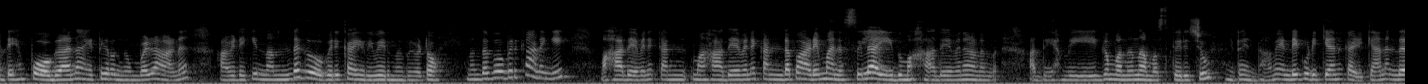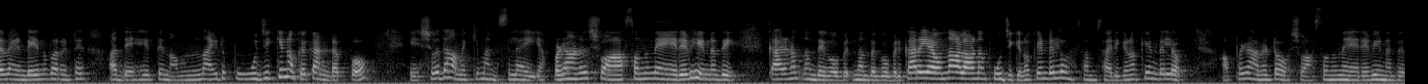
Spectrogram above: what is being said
അദ്ദേഹം പോകാനായിട്ട് ഇറങ്ങുമ്പോഴാണ് അവിടേക്ക് നന്ദഗോപുര് കയറി വരുന്നത് കേട്ടോ നന്ദഗോപുരക്കാണെങ്കിൽ മഹാദേവനെ കൺ മഹാദേവനെ കണ്ട പാടെ മനസ്സിലായി. ഇത് മഹാദേവനാണെന്ന് അദ്ദേഹം വേഗം വന്ന് നമസ്കരിച്ചു. എന്നിട്ട് എന്താ വേണ്ടേ കുടിക്കാൻ? കഴിക്കാൻ എന്താ വേണ്ടേന്ന് പറഞ്ഞിട്ട് അദ്ദേഹത്തെ നന്നായിട്ട് പൂജിക്കുന്നൊക്കെ കണ്ടപ്പോൾ യശോദാമയ്ക്ക് മനസ്സിലായി. അപ്പോഴാണ് ശ്വാസം ഒന്ന് നേരെ വീണതേ. കാരണം നന്ദഗോപുര നന്ദഗോപുരക്ക് അറിയാവുന്ന ആളാണ്. പൂജിക്കണൊക്കെ ഉണ്ടല്ലോ സംസാരിക്കണൊക്കെ ഉണ്ടല്ലോ. അപ്പോഴാണ് കേട്ടോ ശ്വാസം ഒന്ന് നേരെ വീണത്.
